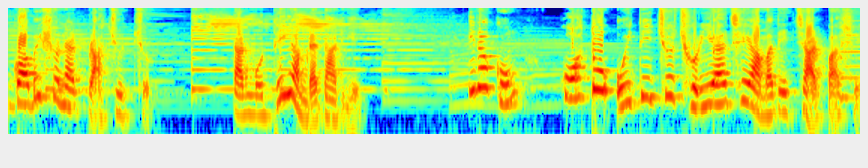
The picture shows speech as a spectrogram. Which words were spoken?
গবেষণার প্রাচুর্য। তার মধ্যেই আমরা দাঁড়িয়ে। এরকম কত ঐতিহ্য ছড়িয়ে আছে আমাদের চারপাশে,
